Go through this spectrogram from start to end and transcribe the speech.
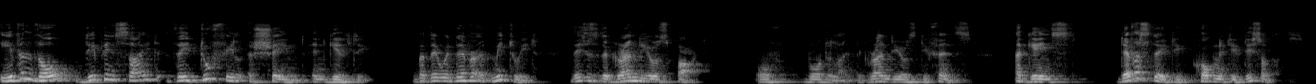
even though deep inside they do feel ashamed and guilty, but they would never admit to it. This is the grandiose part of borderline, the grandiose defense against devastating cognitive dissonance.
